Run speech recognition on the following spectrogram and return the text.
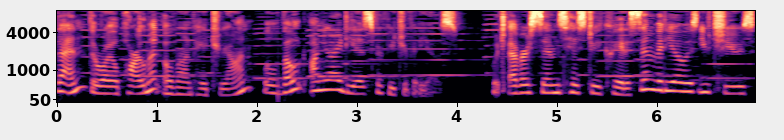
Then, the Royal Parliament over on Patreon will vote on your ideas for future videos. Whichever Sims History Create a Sim video you choose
